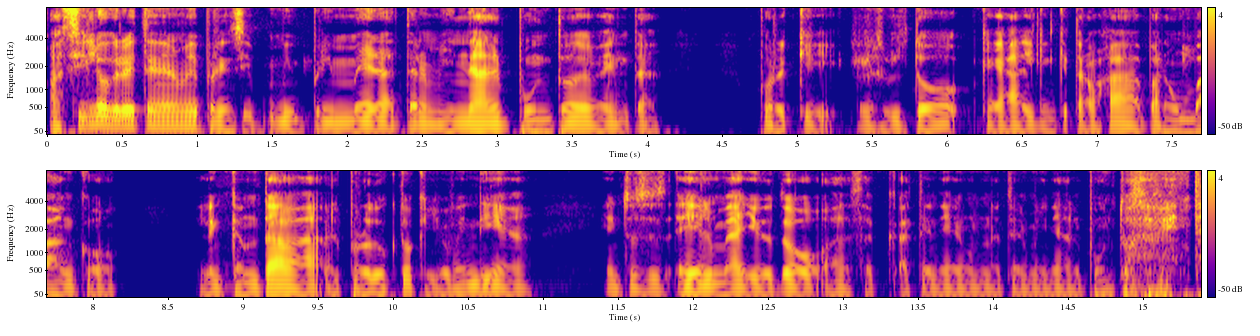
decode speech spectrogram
Así logré tener mi, primera terminal punto de venta. Porque resultó que alguien que trabajaba para un banco le encantaba el producto que yo vendía. Entonces él me ayudó a, a tener una terminal punto de venta.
